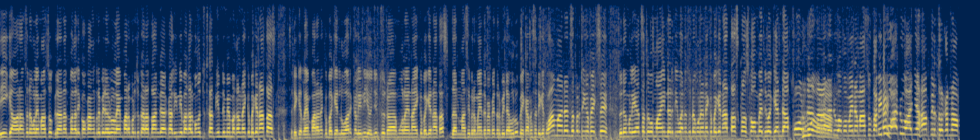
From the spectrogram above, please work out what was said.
Tiga orang sudah mulai masuk, granat bakal dikokang terlebih dahulu, lempar menuju ke arah tangga. Kali ini bakal mengejutkan tim-tim yang bakal naik ke bagian atas. Sedikit lemparan ke bagian luar, kali ini Yonjin sudah mulai naik ke bagian atas dan masih bermain TPP terlebih dahulu. BKP sedikit lama dan sepertinya Vexe sudah melihat satu pemain dari T1 yang sudah mulai naik ke bagian atas. Close combat di bagian dapur Dua dan ada orang. dua pemain yang masuk. Tapi dua-duanya hampir terkena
